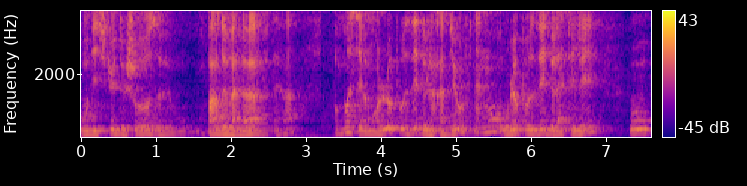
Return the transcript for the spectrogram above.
on discute de choses, on parle de valeurs, etc. Pour moi, c'est vraiment l'opposé de la radio, finalement, ou l'opposé de la télé, où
